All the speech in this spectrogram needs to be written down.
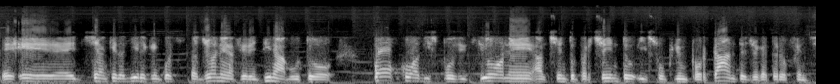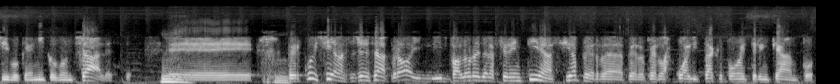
E, e c'è anche da dire che in questa stagione la Fiorentina ha avuto poco a disposizione al 100% il suo più importante giocatore offensivo che è Nico Gonzalez. Mm. Eh, mm. Per cui sì, è una stagione sana, però il, il, valore della Fiorentina sia per, per, per, la qualità che può mettere in campo,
